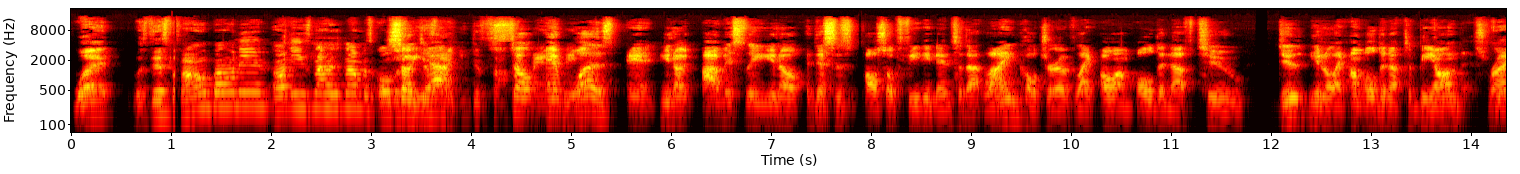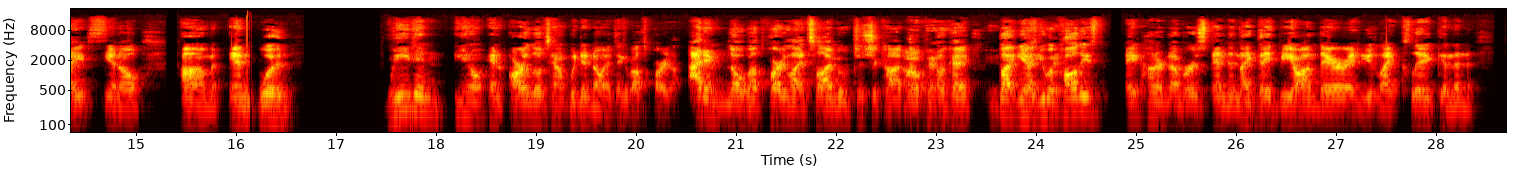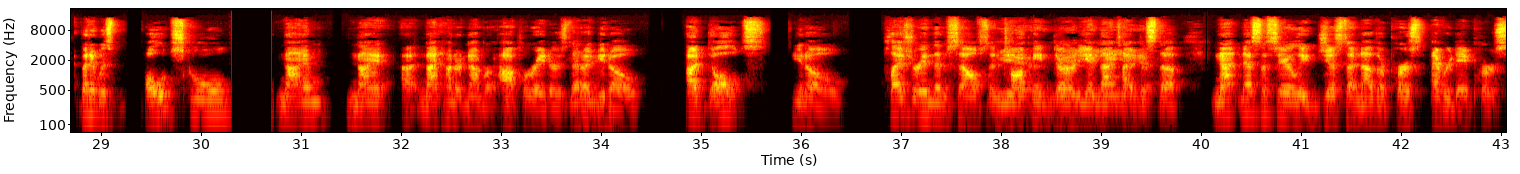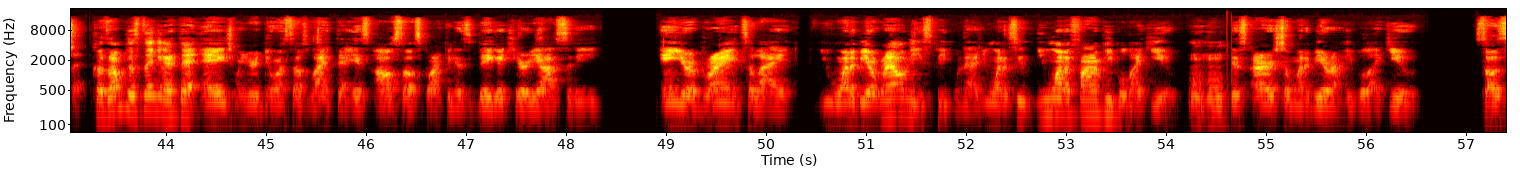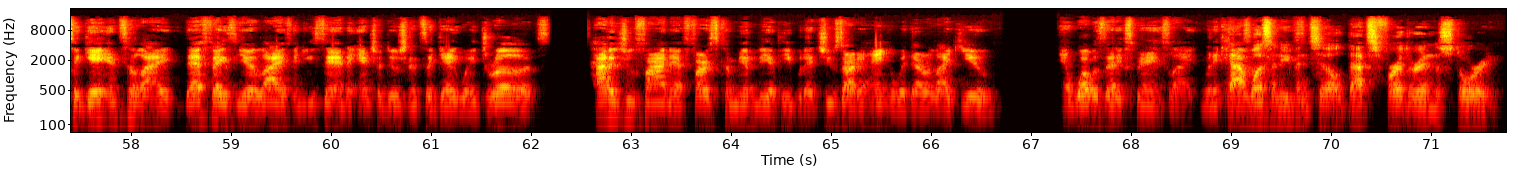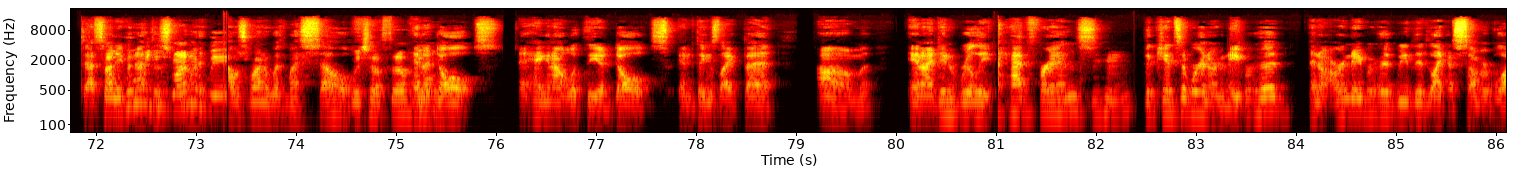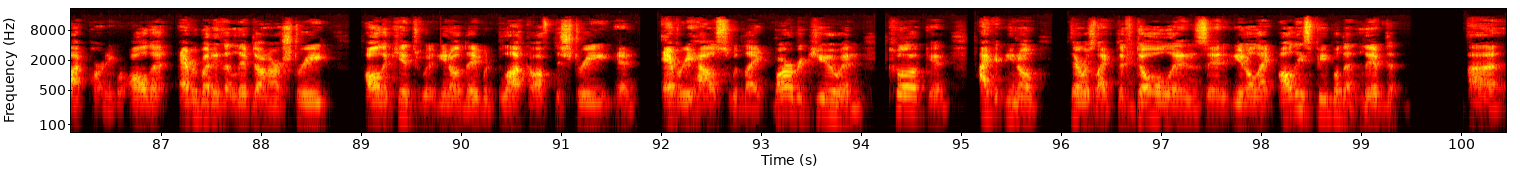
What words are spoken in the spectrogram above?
what was this phone bone in on these numbers? Or so yeah, like so it was, and you know, obviously, you know, this is also feeding into that lying culture of like, oh, I'm old enough to do, you know, like I'm old enough to be on this, right? Yes. You know, um, and would we didn't, you know, in our little town, we didn't know anything about the party line. I didn't know about the party line until I moved to Chicago. Okay. Okay. But yeah, you would call these 800 numbers and then like they'd be on there and you'd like click and then, but it was old school nine, nine, uh, 900 number operators that mm-hmm. are, you know, adults, you know, pleasuring themselves and yeah, talking dirty yeah, and that type yeah. of stuff not necessarily just another person, everyday person. Because I'm just thinking at that age when you're doing stuff like that, it's also sparking this bigger curiosity in your brain to like you want to be around these people now. You want to see, you want to find people like you. Mm-hmm. This urge to want to be around people like you. So to get into like that phase of your life, and you saying the introduction to gateway drugs, how did you find that first community of people that you started hanging with that were like you? And what was that experience like when it came? That wasn't even till that's further in the story. That's so not even at this point. With? I was running with myself, with yourself, and adults, and hanging out with the adults and things like that. Um, and I didn't really I had friends, mm-hmm. the kids that were in our neighborhood. And our neighborhood, we did like a summer block party where all the everybody that lived on our street, all the kids would, you know, they would block off the street, and every house would like barbecue and cook, and I could, you know, there was like the Dolans and you know like all these people that lived. Uh,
